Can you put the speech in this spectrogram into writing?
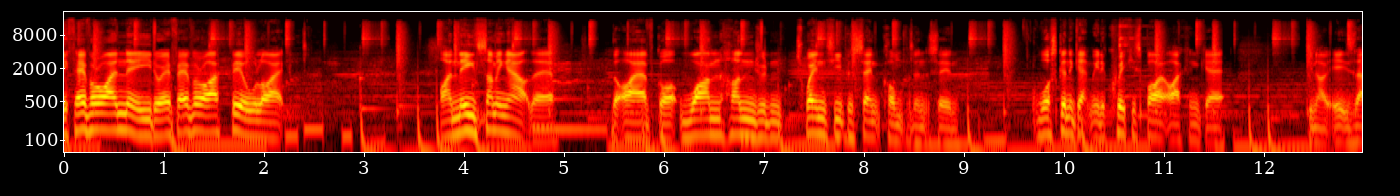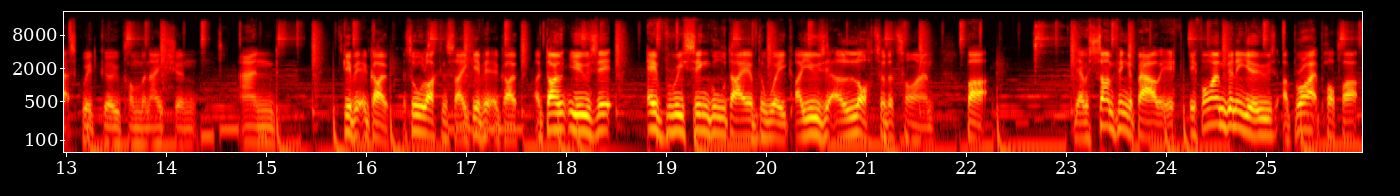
if ever I need or if ever I feel like I need something out there that I have got 120% confidence in. What's going to get me the quickest bite I can get, you know, is that squid goo combination and give it a go. That's all I can say, give it a go. I don't use it every single day of the week. I use it a lot of the time, but there was something about it. If, if I'm going to use a bright pop-up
